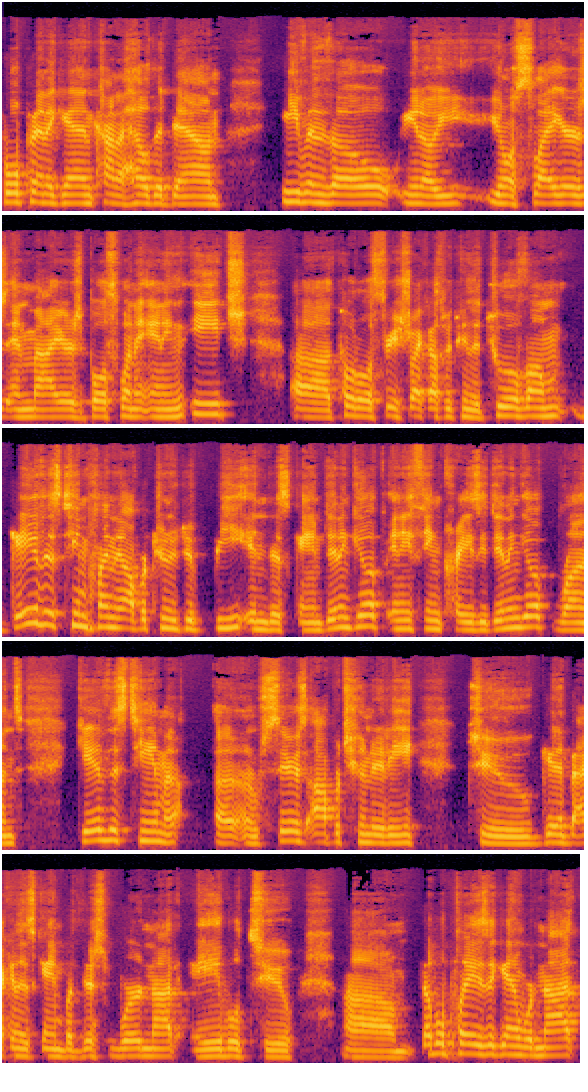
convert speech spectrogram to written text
Bullpen again kind of held it down even though you know you, you know Slegers and Myers both went an inning each, uh, total of three strikeouts between the two of them, gave this team plenty of opportunity to be in this game. Didn't give up anything crazy. Didn't give up runs. Gave this team a, a, a serious opportunity to get back in this game, but just were not able to. Um, double plays again. We're not.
